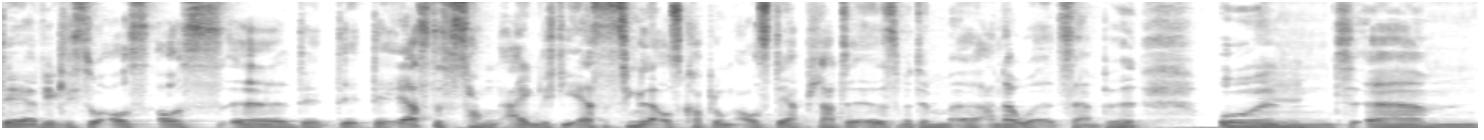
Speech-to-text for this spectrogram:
der ja wirklich so aus, aus äh, der, der, der erste Song eigentlich, die erste Single-Auskopplung aus der Platte ist, mit dem äh, Underworld-Sample und mhm. ähm,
